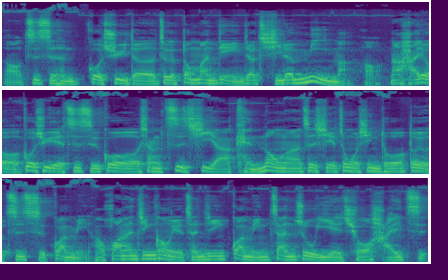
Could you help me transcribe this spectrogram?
哦，支持很过去的这个动漫电影叫《奇人密码》哦，那还有过去也支持过像志气啊、肯弄啊这些中国信托都有支持冠名，好，华南金控也曾经冠名赞助野球孩子，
